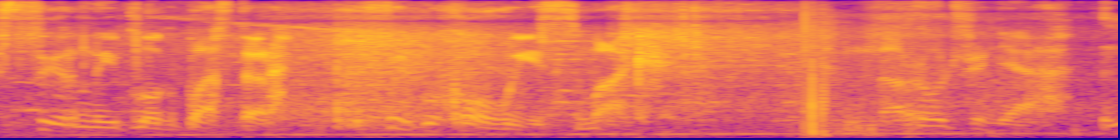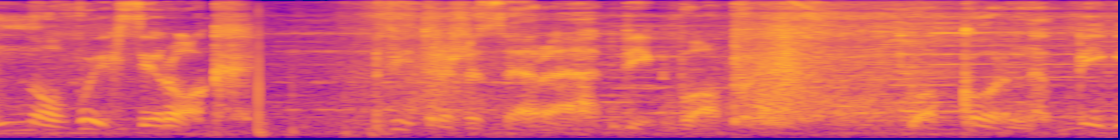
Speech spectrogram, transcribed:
Сирний блокбастер. Вибуховий смак. Народження нових зірок. Від режисера Бік Боб. Попкорн Бік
